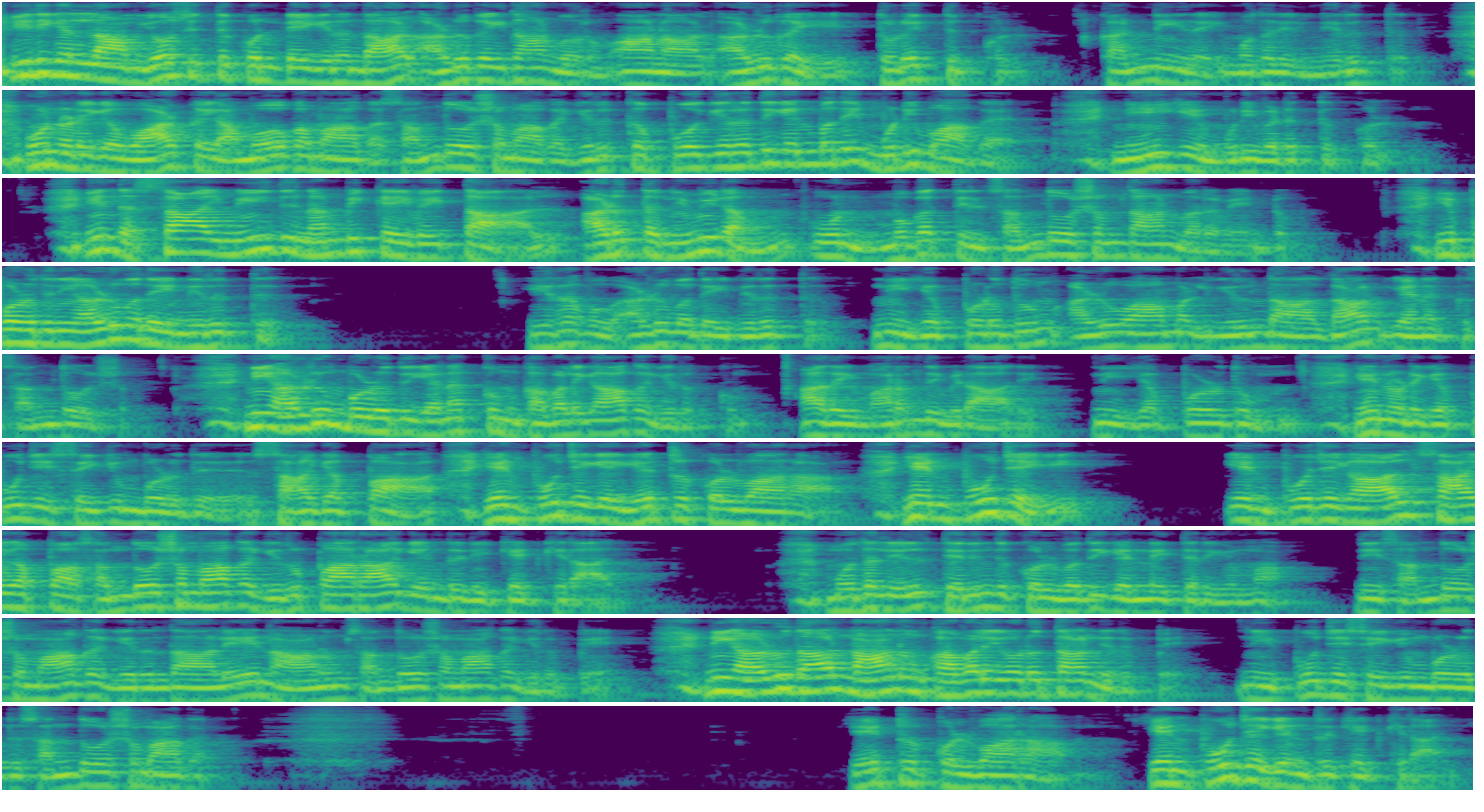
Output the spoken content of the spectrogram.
இதையெல்லாம் யோசித்துக் கொண்டே இருந்தால் அழுகைதான் வரும். ஆனால் அழுகையை துடைத்துக்கொள் கண்ணீரை முதலில் நிறுத்து. உன்னுடைய வாழ்க்கை அமோகமாக சந்தோஷமாக இருக்கப் போகிறது என்பதை முடிவாக நீயே முடிவெடுத்துக்கொள் இந்த சாய் மீது நம்பிக்கை வைத்தால் அடுத்த நிமிடம் உன் முகத்தில் சந்தோஷம்தான் வர வேண்டும். இப்பொழுது நீ அழுவதை நிறுத்து. இரவு அழுவதை நிறுத்து. நீ எப்பொழுதும் அழுவாமல் இருந்தால்தான் எனக்கு சந்தோஷம். நீ அழும் பொழுது எனக்கும் கவலையாக இருக்கும். அதை மறந்து விடாதே. நீ எப்பொழுதும் என்னுடைய பூஜை செய்யும் பொழுது சாயப்பா என் பூஜையை ஏற்றுக்கொள்வாரா? என் பூஜை என் பூஜையால் சாயப்பா சந்தோஷமாக இருப்பாரா என்று நீ கேட்கிறாய். முதலில் தெரிந்து கொள்வது என்னை தெரியுமா? நீ சந்தோஷமாக இருந்தாலே நானும் சந்தோஷமாக இருப்பேன். நீ அழுதால் நானும் கவலையோடு தான் இருப்பேன். நீ பூஜை செய்யும் பொழுது சந்தோஷமாக ஏற்றுக்கொள்வாரா? என் பூஜை என்று கேட்கிறாய்.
